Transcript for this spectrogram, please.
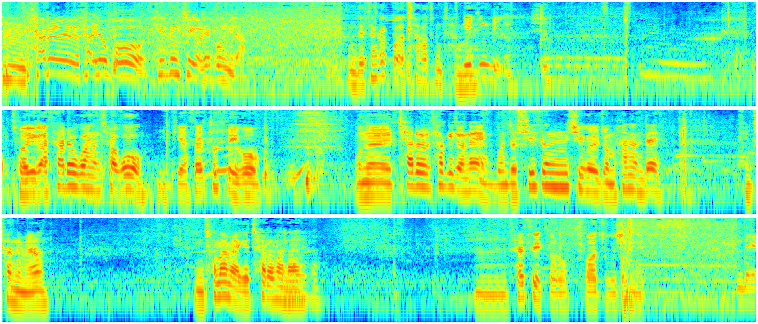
음, 차를 사려고 시승식을 해봅니다. 근데 생각보다 차가 좀 작네. sướng 저희가 사려고 하는 차고 이 기아 셀토스이고 오늘 차를 사기 전에 먼저 시승식을 좀 하는데 괜찮으면 음, 처남에게 차를 하나 음, 살 수 있도록 도와주고 싶네요. Đẹp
